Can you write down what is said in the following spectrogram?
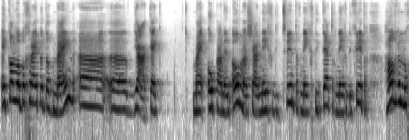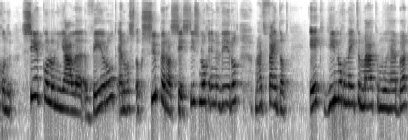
ik kan wel begrijpen dat mijn... Uh, uh, ja, kijk... Mijn opa en oma's, ja, 1920, 1930, 1940, hadden we nog een zeer koloniale wereld. En was het ook super racistisch nog in de wereld. Maar het feit dat ik hier nog mee te maken moet hebben.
